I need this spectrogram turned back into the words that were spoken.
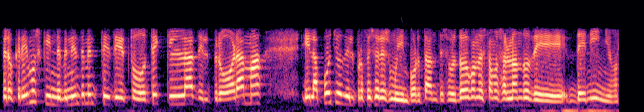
pero creemos que independientemente de todo tecla, del programa, el apoyo del profesor es muy importante, sobre todo cuando estamos hablando de, de niños.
